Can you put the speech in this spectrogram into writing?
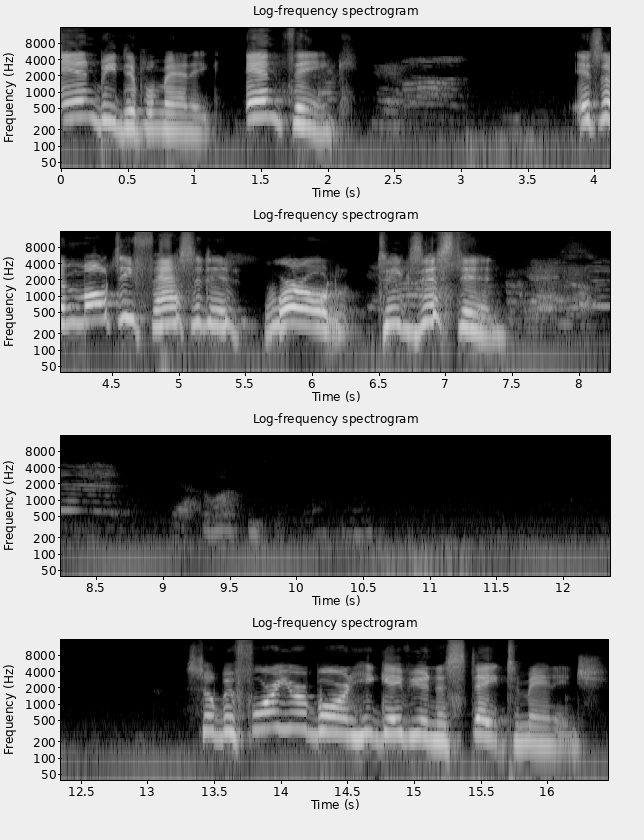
and be diplomatic and think. It's a multifaceted world to exist in. Come on, Jesus. So before you were born, he gave you an estate to manage.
